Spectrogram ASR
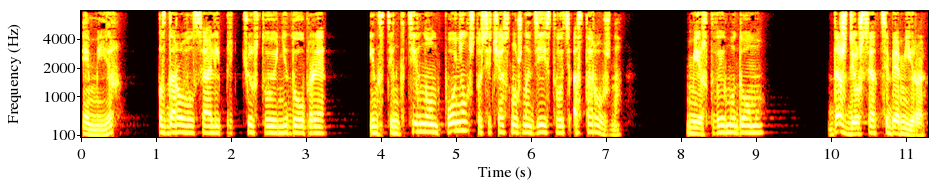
«Эмир?» — поздоровался Али, предчувствуя недоброе — Инстинктивно он понял, что сейчас нужно действовать осторожно. «Мир твоему дому». «Дождешься от тебя мира»,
